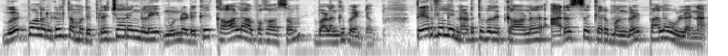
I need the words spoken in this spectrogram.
வேட்பாளர்கள் தமது பிரச்சாரங்களை முன்னெடுக்க கால அவகாசம் வழங்க வேண்டும். தேர்தலை நடத்துவதற்கான அரச கர்மங்கள் பல உள்ளன.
